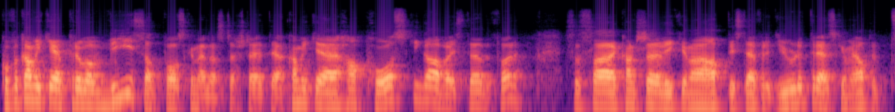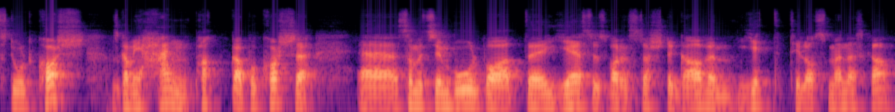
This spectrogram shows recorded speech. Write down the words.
Hvorfor kan vi ikke prøve å vise at påsken er den største høytida? Kan vi ikke ha påskegaver i stedet for? Så sa jeg kanskje vi kunne ha hatt i stedet for et juletre, så kunne vi hatt et stort kors. Og så kan vi henge pakker på korset eh, som et symbol på at eh, Jesus var den største gaven gitt til oss mennesker.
